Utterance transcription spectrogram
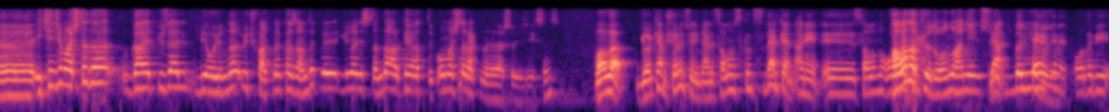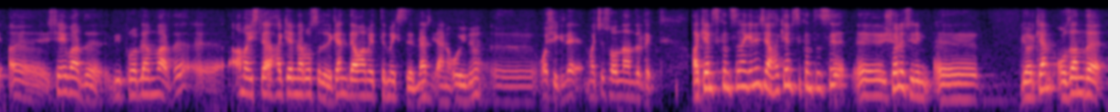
Ee, ikinci maçta da gayet güzel bir oyunla 3 farkla kazandık ve Yunanistan'ı da arkaya attık. O maçlar hakkında neler söyleyeceksiniz? Valla Görkem şöyle söyleyeyim yani salon sıkıntısı derken hani e, salonu orada Havan akıyordu onu hani sürekli bölünüyordu evet oyun. evet orada bir e, şey vardı bir problem vardı E, ama işte hakemler o sıradayken devam ettirmek istediler yani oyunu e, o şekilde maçı sonlandırdık. Hakem sıkıntısına gelince hakem sıkıntısı e, şöyle söyleyeyim e, Görkem Ozan da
